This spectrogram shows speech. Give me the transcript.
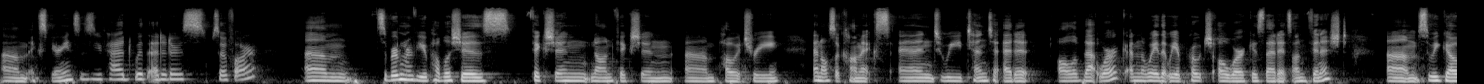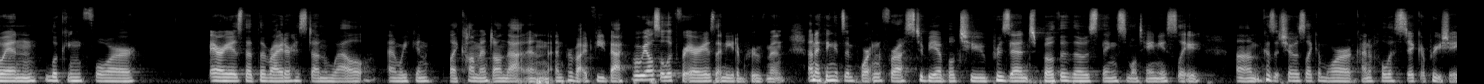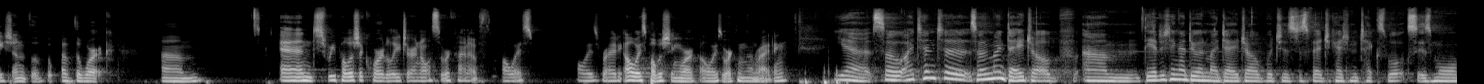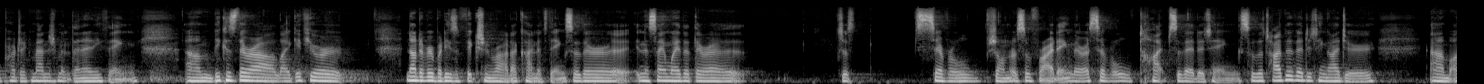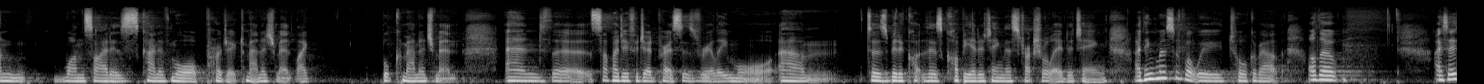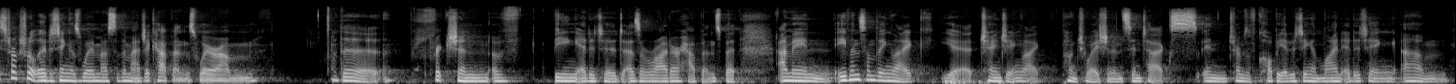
um, experiences you've had with editors so far. Um, Suburban Review publishes fiction, nonfiction, um, poetry, and also comics, and we tend to edit all of that work. And the way that we approach all work is that it's unfinished. Um, so we go in looking for areas that the writer has done well and we can like comment on that and, and provide feedback. But we also look for areas that need improvement. And i think it's important for us to be able to present both of those things simultaneously um, because it shows like a more kind of holistic appreciation of the, of the work. Um, and we publish a quarterly journal so we're kind of always always writing, always publishing work, always working on writing. Yeah, so I tend to, so in my day job, um, the editing I do in my day job, which is just for education textbooks, is more project management than anything. Um, because there are, like, if you're, not everybody's a fiction writer kind of thing. So there are, in the same way that there are just several genres of writing, there are several types of editing. So the type of editing I do, um, on one side is kind of more project management, like book management. And the stuff I do for Djed Press is really more. Um, so there's a bit of co- there's copy editing, there's structural editing. I think most of what we talk about, although I say structural editing is where most of the magic happens, where um, the friction of being edited as a writer happens. But I mean, even something like, yeah, changing like punctuation and syntax in terms of copy editing and line editing, um,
